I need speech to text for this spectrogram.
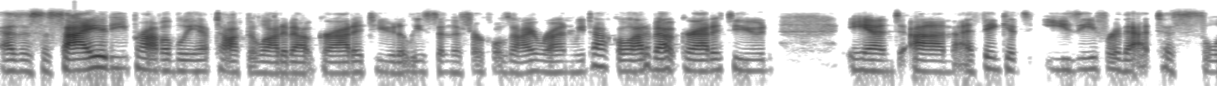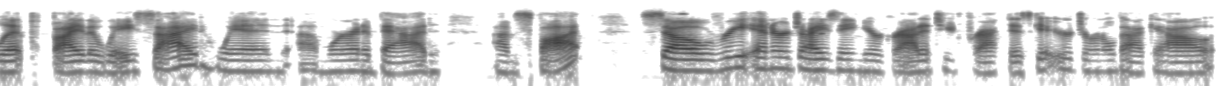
as a society probably have talked a lot about gratitude at least in the circles i run we talk a lot about gratitude. And um, i think it's easy for that to slip by the wayside when um, we're in a bad um, spot. So re-energizing your gratitude practice get your journal back out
